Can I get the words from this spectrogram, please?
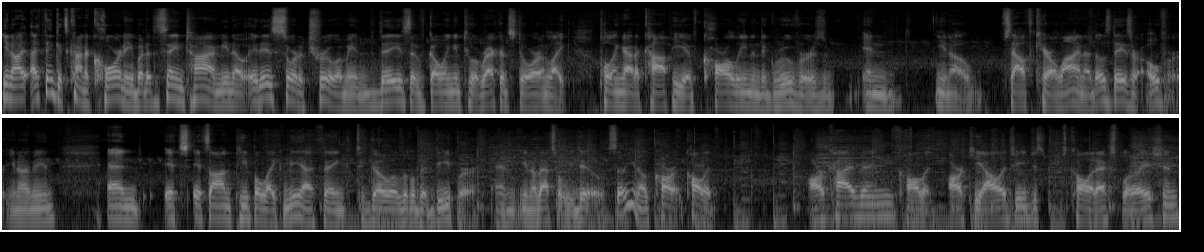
you know, I, I think it's kind of corny, but at the same time, you know, it is sort of true. I mean, days of going into a record store and like pulling out a copy of Carlene and the Groovers in, you know, South Carolina, those days are over, you know what I mean? And it's it's on people like me, I think, to go a little bit deeper, and you know that's what we do. So you know, call, call it archiving, call it archaeology, just call it exploration.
